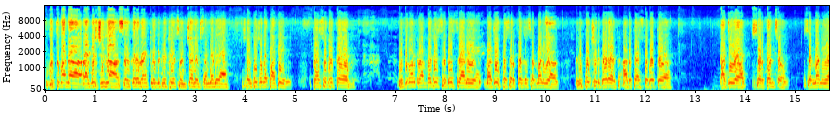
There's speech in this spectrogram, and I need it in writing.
वर्तमान रायगड जिल्हा सहकारी बँक लिमिटेडचे संचालक सन्मान्य संतोषदा पाटील त्यासोबत विद्यमान ग्रामपंचायत सदस्य आणि माजी उपसरपंच सन्माननीय दीपक शेठ आणि त्यासोबत माजी सरपंच सन्माननीय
